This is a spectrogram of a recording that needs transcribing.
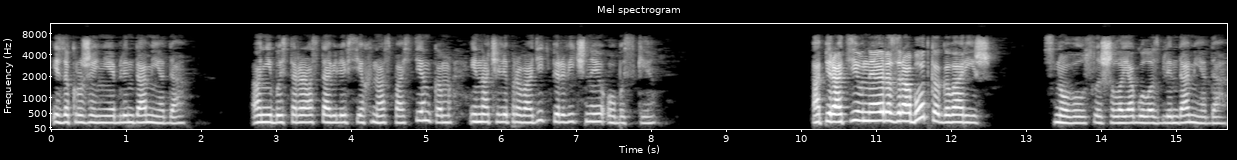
из окружения блиндомеда. Они быстро расставили всех нас по стенкам и начали проводить первичные обыски. «Оперативная разработка, говоришь?» Снова услышала я голос блиндомеда.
